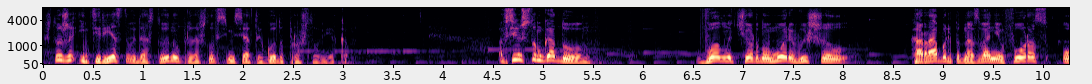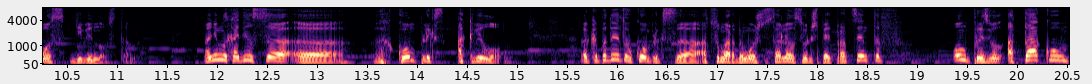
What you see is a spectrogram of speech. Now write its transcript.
что же интересного и достойного произошло в 70-е годы прошлого века. А в 76 году в волны Черного моря вышел корабль под названием «Форос ОС-90». На нем находился э, комплекс «Аквилон». КПД этого комплекса от суммарной мощности составлял всего лишь 5%. Он произвел атаку.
